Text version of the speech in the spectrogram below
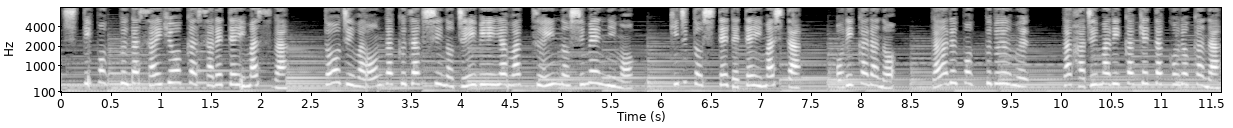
シティポップが再評価されていますが、当時は音楽雑誌の GB や What's In の紙面にも、記事として出ていました。折からの、ガールポップブーム、が始まりかけた頃かな。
